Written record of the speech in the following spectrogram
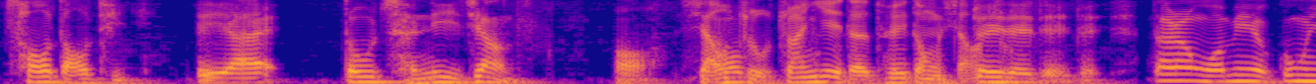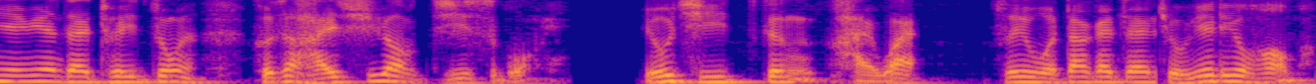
超导体 AI 都成立这样子哦，小组专业的推动小组。对对对对，当然我们有工业院在推动，可是还需要集思广益，尤其跟海外。所以我大概在九月六号嘛，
